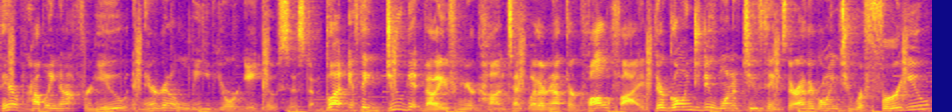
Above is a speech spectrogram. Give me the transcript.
they are probably not for you and they're gonna leave your ecosystem. But if they do get value from your content, whether or not they're qualified, they're going to do one of two things. They're either going to refer you,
